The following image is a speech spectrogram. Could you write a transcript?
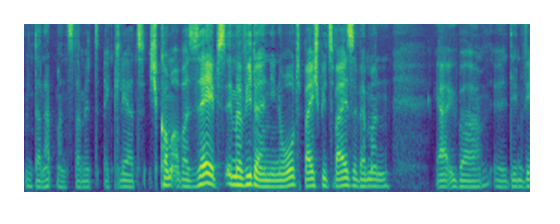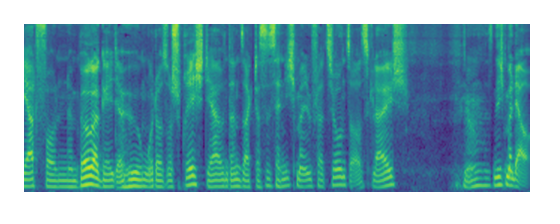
Und dann hat man es damit erklärt. Ich komme aber selbst immer wieder in die Not, beispielsweise wenn man ja über äh, den Wert von einer Bürgergelderhöhung oder so spricht, ja, und dann sagt, das ist ja nicht mal Inflationsausgleich. Ja, ist nicht mal der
